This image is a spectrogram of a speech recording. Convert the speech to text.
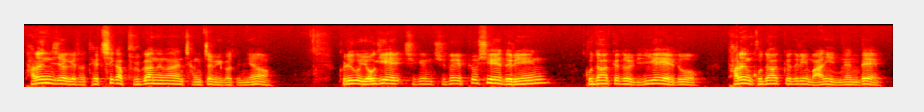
다른 지역에서 대체가 불가능한 장점이거든요. 그리고 여기에 지금 지도에 표시해드린 고등학교들 이외에도 다른 고등학교들이 많이 있는데 어,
